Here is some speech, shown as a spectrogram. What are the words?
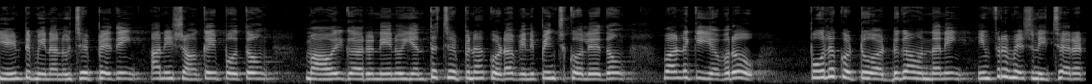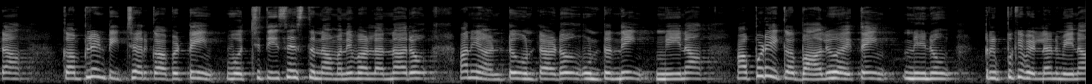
ఏంటి మీనా నువ్వు చెప్పేది? అని షాక్ అయిపోతూ మావయ్య గారు నేను ఎంత చెప్పినా కూడా వినిపించుకోలేదు. వాళ్ళకి ఎవరో పూల కొట్టు అడ్డుగా ఉందని ఇన్ఫర్మేషన్ ఇచ్చారట. కంప్లైంట్ ఇచ్చారు కాబట్టి వచ్చి తీసేస్తున్నామని వాళ్ళు అన్నారు అని అంటూ ఉంటాడు ఉంటుంది మీనా. అప్పుడు ఇక బాలు అయితే నేను ట్రిప్కి వెళ్ళాను మీనా.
